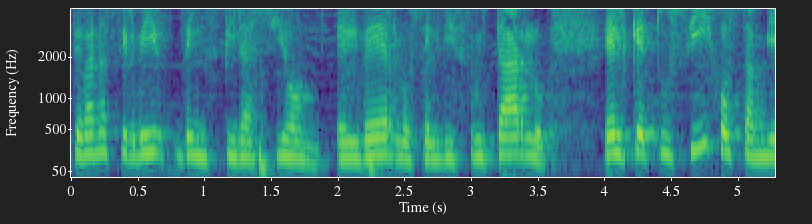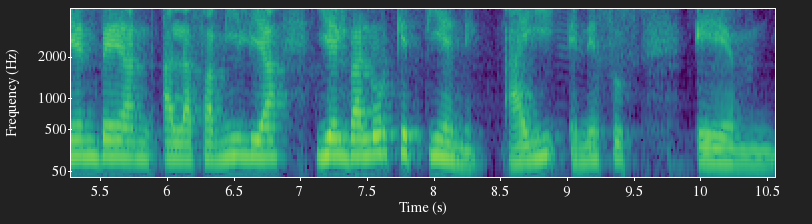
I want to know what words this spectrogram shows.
te van a servir de inspiración, el verlos, el disfrutarlo, el que tus hijos también vean a la familia y el valor que tiene ahí en esos, eh,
